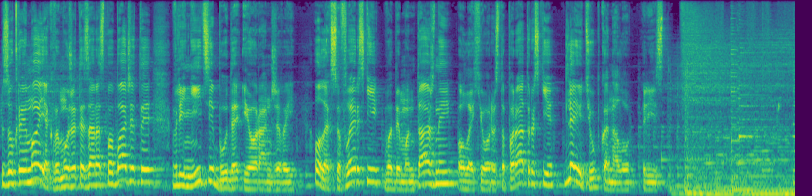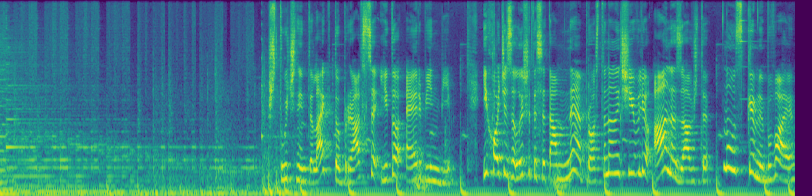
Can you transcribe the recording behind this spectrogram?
Зокрема, як ви можете зараз побачити, в лінійці буде і оранжевий. Олег Софлерський, Вадим Монтажний, Олег Іористопораторський для YouTube каналу Ріст. Штучний інтелект добрався і до Airbnb. І хоче залишитися там не просто на ночівлю, а назавжди. Ну, з ким не буває.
